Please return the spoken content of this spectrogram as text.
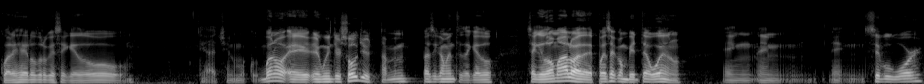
¿Cuál es el otro que se quedó? Ya, che, no me acuerdo. Bueno, eh, el Winter Soldier también básicamente se quedó. Se quedó malo, después se convierte bueno en, en, en Civil War.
